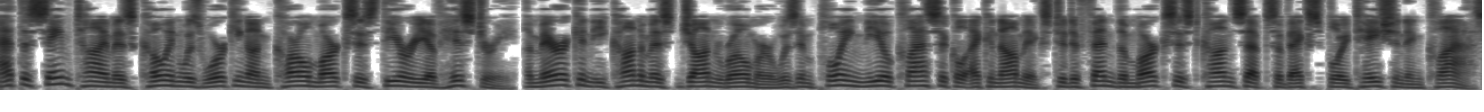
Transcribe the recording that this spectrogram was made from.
At the same time as Cohen was working on Karl Marx's theory of history, American economist John Roemer was employing neoclassical economics to defend the Marxist concepts of exploitation and class.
